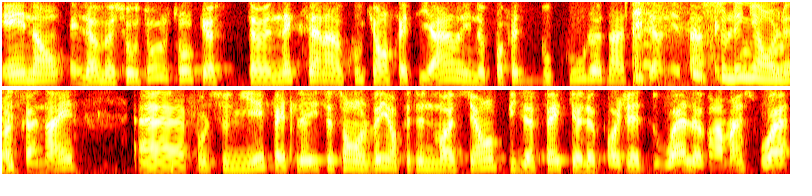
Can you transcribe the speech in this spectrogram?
et non. Et là, M. Auto, je trouve que c'est un excellent coup qu'ils ont fait hier. Il n'a pas fait beaucoup là, dans ces derniers temps. Soulignons-le. Faut, reconnaître. Euh, faut le souligner. Fait là, ils se sont levés, ils ont fait une motion, puis le fait que le projet de loi, là, vraiment, soit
